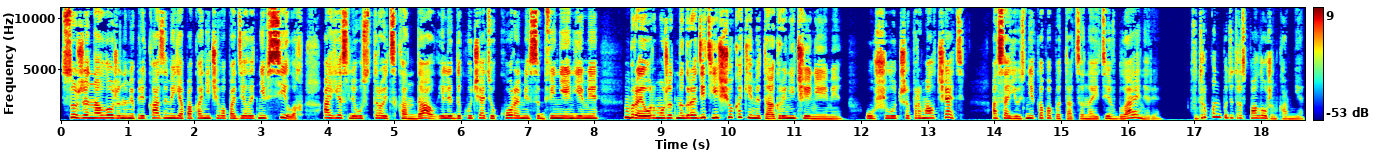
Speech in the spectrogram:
С уже наложенными приказами я пока ничего поделать не в силах, а если устроить скандал или докучать укорами с обвинениями – Бреур может наградить еще какими-то ограничениями. Уж лучше промолчать, а союзника попытаться найти в Блайнере. Вдруг он будет расположен ко мне.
